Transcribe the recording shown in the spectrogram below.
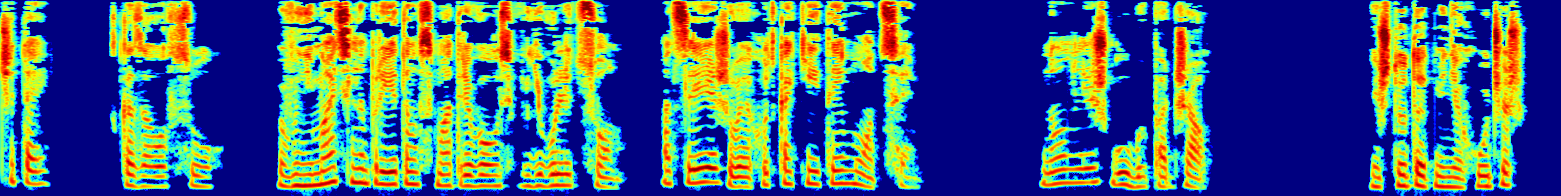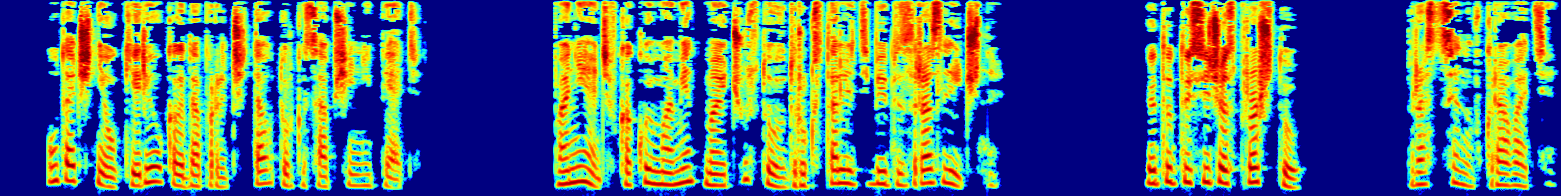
Читай, сказала вслух, внимательно при этом всматривалась в его лицо, отслеживая хоть какие-то эмоции. Но он лишь губы поджал. И что ты от меня хочешь? Уточнил Кирилл, когда прочитал только сообщение пять. Понять, в какой момент мои чувства вдруг стали тебе безразличны. Это ты сейчас про что? Про сцену в кровати,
